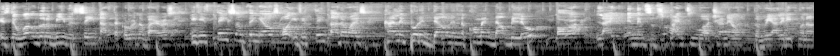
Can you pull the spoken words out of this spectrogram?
is the world gonna be the same after coronavirus? If you think something else or if you think otherwise, kindly put it down in the comment down below or like and then subscribe to our channel, The Reality Corner,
